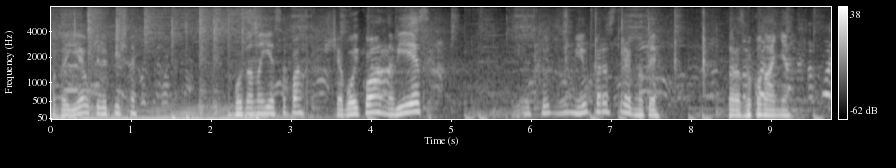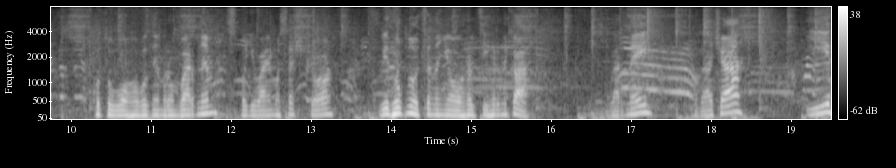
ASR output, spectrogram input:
подає у підопічних Богдана Єсипа. Ще Бойко, навіс. І ось тут зумів перестрибнути. Зараз виконання котового Володимиром Вербним. Сподіваємося, що відгукнуться на нього гравці гірника. Вербний. Подача. І.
